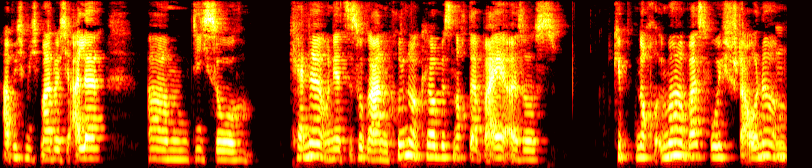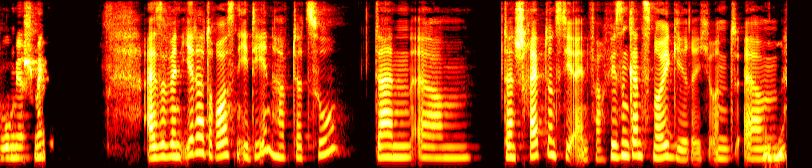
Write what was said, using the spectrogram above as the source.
habe ich mich mal durch alle, ähm, die ich so kenne und jetzt ist sogar ein grüner Kürbis noch dabei. Also es gibt noch immer was, wo ich staune und wo Mhm. mir schmeckt. Also wenn ihr da draußen Ideen habt dazu, dann, ähm, dann schreibt uns die einfach. Wir sind ganz neugierig und ähm, mhm.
